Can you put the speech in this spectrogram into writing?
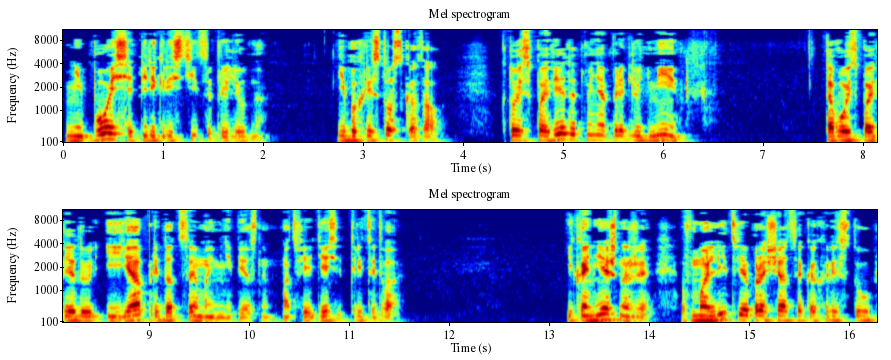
Не бойся перекреститься прилюдно. Ибо Христос сказал, «Кто исповедует меня пред людьми, того исповедую и я пред Отцем моим небесным. Матфея 10, 32. И, конечно же, в молитве обращаться ко Христу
